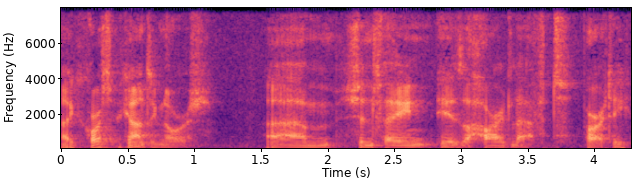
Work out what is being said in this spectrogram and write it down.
Like, of course, we can't ignore it. Um, Sinn Féin is a hard left party.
